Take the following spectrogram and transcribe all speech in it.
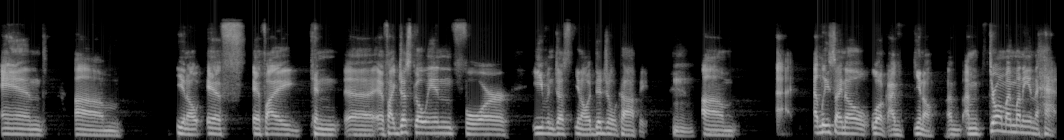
and um you know, if if I can uh if I just go in for even just, you know, a digital copy Mhm. um at least i know look i've you know i'm i'm throwing my money in the hat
